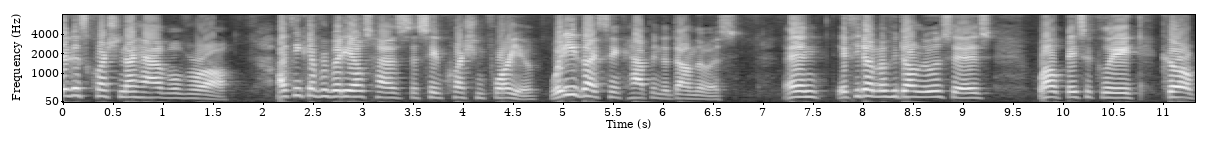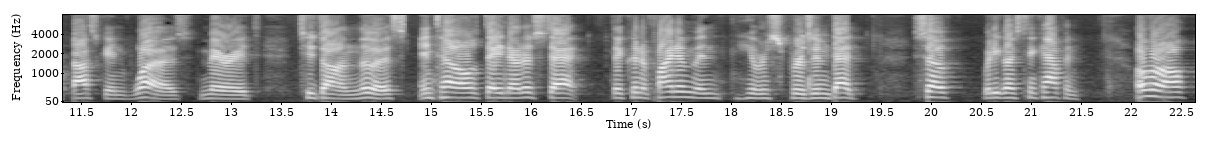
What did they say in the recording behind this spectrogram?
Biggest question I have overall. I think everybody else has the same question for you. What do you guys think happened to Don Lewis? And if you don't know who Don Lewis is, well, basically, Carole Baskin was married to Don Lewis until they noticed that they couldn't find him and he was presumed dead. So, what do you guys think happened? Overall,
